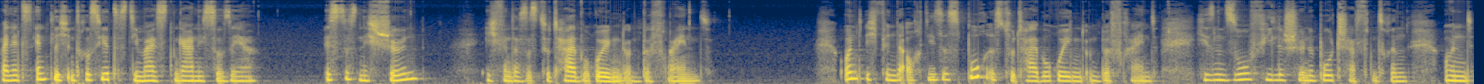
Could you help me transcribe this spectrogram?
Weil letztendlich interessiert es die meisten gar nicht so sehr. Ist es nicht schön? Ich finde, das ist total beruhigend und befreiend. Und ich finde auch dieses Buch ist total beruhigend und befreiend. Hier sind so viele schöne Botschaften drin und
